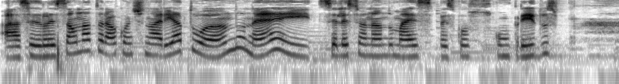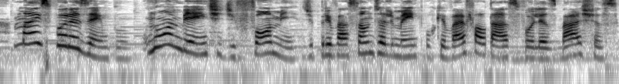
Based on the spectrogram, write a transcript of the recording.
A seleção natural continuaria atuando, né, e selecionando mais pescoços compridos mas, por exemplo, num ambiente de fome, de privação de alimento porque vai faltar as folhas baixas,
